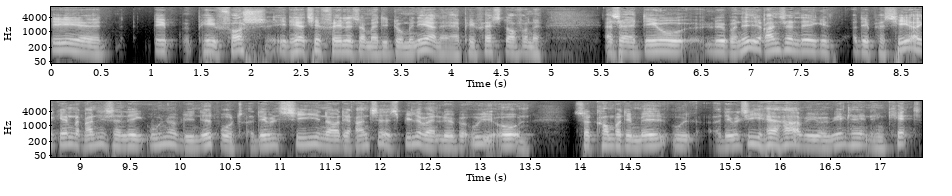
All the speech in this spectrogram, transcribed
det, øh, det PFOS i det her tilfælde, som er det dominerende af PFAS-stofferne, altså at det jo løber ned i renseanlægget, og det passerer igennem renseanlægget uden at blive nedbrudt. Og det vil sige, når det rensede spildevand løber ud i åen, så kommer det med ud. Og det vil sige, her har vi jo i virkeligheden en kendt,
